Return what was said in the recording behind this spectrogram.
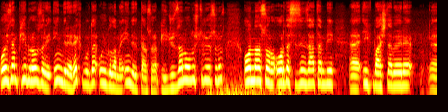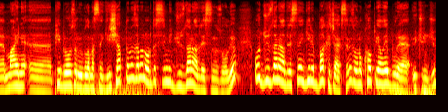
O yüzden Pi Browser'ı indirerek burada uygulamayı indirdikten sonra Pi cüzdanı oluşturuyorsunuz. Ondan sonra orada sizin zaten bir e, ilk başta böyle e, Mine, e, Pi Browser uygulamasına giriş yaptığınız zaman orada sizin bir cüzdan adresiniz oluyor. O cüzdan adresine girip bakacaksınız. Onu kopyalayıp buraya üçüncü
